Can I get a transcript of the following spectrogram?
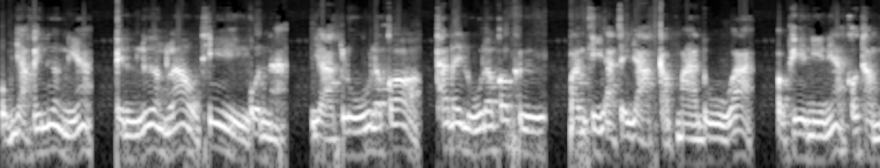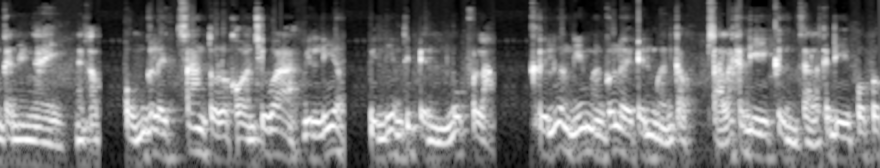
ผมอยากให้เรื่องเนี้ยเป็นเรื่องเล่าที่คนอะอยากรู้แล้วก็ถ้าได้รู้แล้วก็คือ บางทีอาจจะอยากกลับมาดูว่าประเพณีเนี้ยเขาทำกันยังไงนะครับ ผมก็เลยสร้างตัวละครชื่อว่าวิลเลียมวิลเลียมที่เป็นลูกฝรั่งคือเรื่องนี้มันก็เลยเป็นเหมือนกับสารคดีกึ่งสารคดีเพราะว่า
